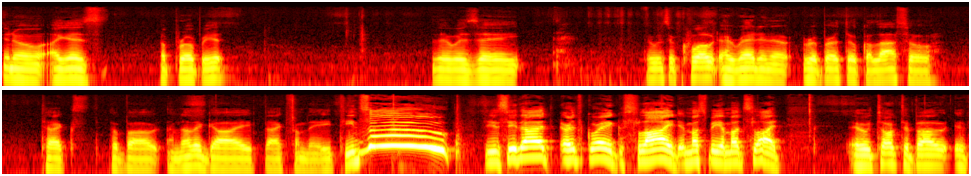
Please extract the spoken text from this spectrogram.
you know, I guess appropriate. There was a there was a quote I read in a Roberto Calasso text about another guy back from the 18th. So, do you see that earthquake slide? It must be a mudslide. Who talked about if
